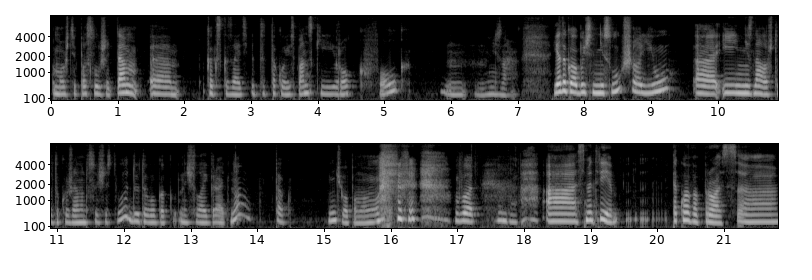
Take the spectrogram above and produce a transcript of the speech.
можете послушать. Там, э, как сказать, это такой испанский рок-фолк. Не знаю. Я такое обычно не слушаю э, и не знала, что такой жанр существует до того, как начала играть. Но так, Ничего, по-моему. Вот. Ну да. А смотри, такой вопрос. А,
